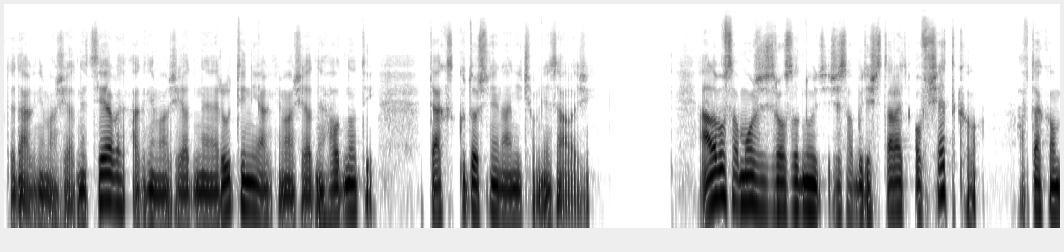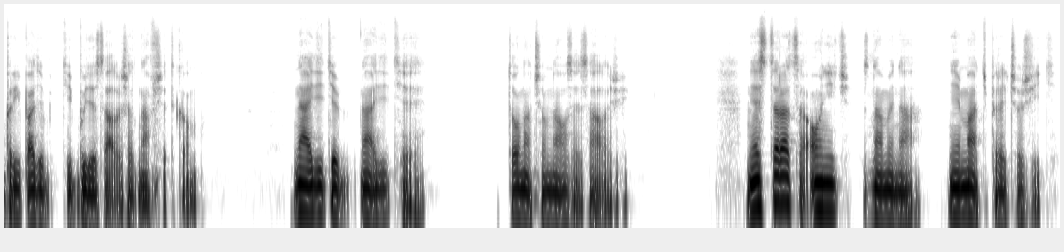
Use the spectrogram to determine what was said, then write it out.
Teda ak nemáš žiadne ciele, ak nemáš žiadne rutiny, ak nemáš žiadne hodnoty, tak skutočne na ničom nezáleží. Alebo sa môžeš rozhodnúť, že sa budeš starať o všetko a v takom prípade ti bude záležať na všetkom. Nájdete, nájdete to, na čom naozaj záleží. Nestarať sa o nič znamená nemať prečo žiť.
